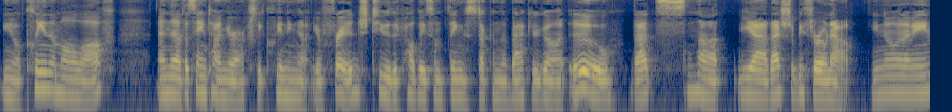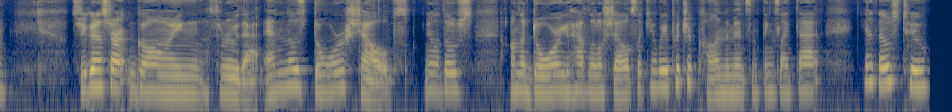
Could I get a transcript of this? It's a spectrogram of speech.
you know, clean them all off. And then at the same time, you're actually cleaning out your fridge too. There's probably some things stuck in the back. You're going, ooh, that's not, yeah, that should be thrown out. You know what I mean? So you're going to start going through that. And those door shelves, you know, those on the door, you have little shelves like, you know, where you put your condiments and things like that. Yeah, those too.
